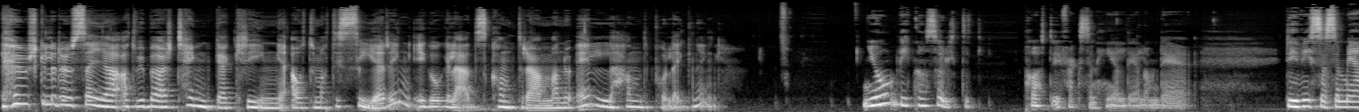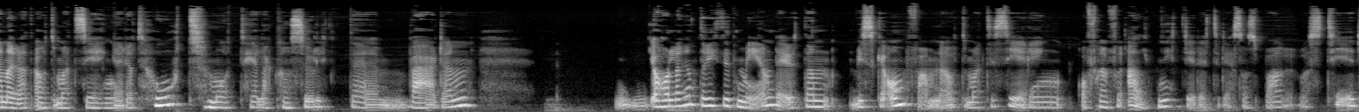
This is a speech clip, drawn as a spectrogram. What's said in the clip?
Hur skulle du säga att vi bör tänka kring automatisering i Google Ads kontra manuell handpåläggning? Jo, vi konsulter pratar ju faktiskt en hel del om det. Det är vissa som menar att automatisering är ett hot mot hela konsultvärlden. Jag håller inte riktigt med om det utan vi ska omfamna automatisering och framförallt nyttja det till det som sparar oss tid.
